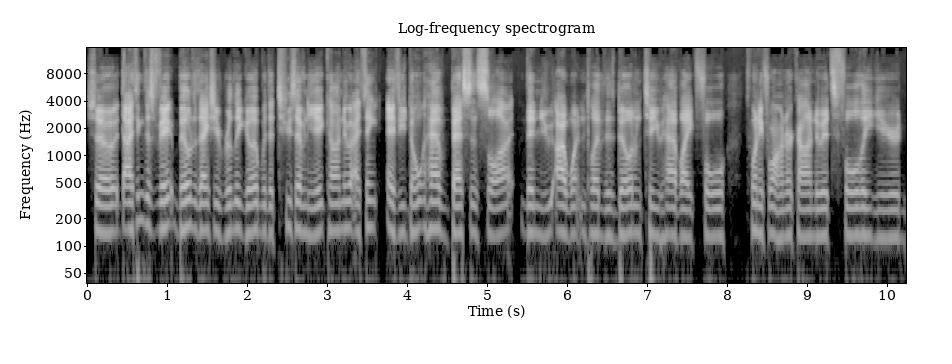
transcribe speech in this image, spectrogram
So I think this build is actually really good with the 278 conduit. I think if you don't have best in slot, then you I wouldn't play this build until you have like full 2400 conduits, fully geared,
